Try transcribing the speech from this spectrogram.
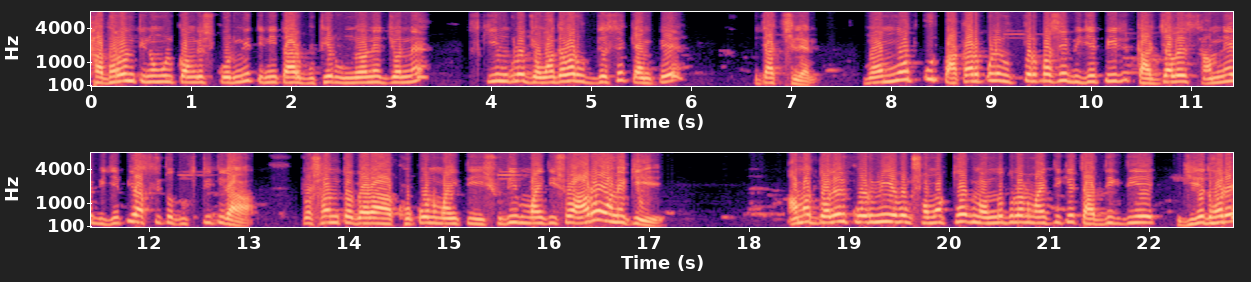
সাধারণ তৃণমূল কংগ্রেস কর্মী, তিনি তার বুথের উন্নয়নের জন্য স্কিমগুলো জমা দেওয়ার উদ্দেশ্যে ক্যাম্পে যাচ্ছিলেন। মোহাম্মদপুর পাকারপোলের উত্তর পাশে বিজেপির কার্যালয়ের সামনে বিজেপি আশ্রিত দুষ্কৃতীরা প্রশান্ত বেড়া, খোকন মাইতি, সুদীপ মাইতি সহ আরও অনেকে আমার দলের কর্মী এবং সমর্থক নন্দদুলার মাইতিকে চারদিক দিয়ে ঘিরে ধরে,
